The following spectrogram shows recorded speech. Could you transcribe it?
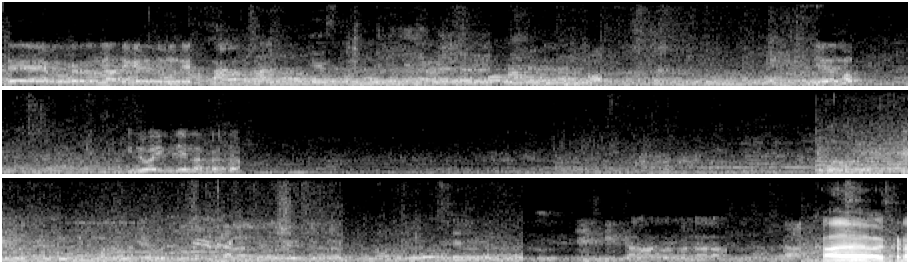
అంటే ఒకరన్నా అడిగేది ముందే ఏమమ్మా ఇటువైపు చేయాలి పెద్ద ఇక్కడ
